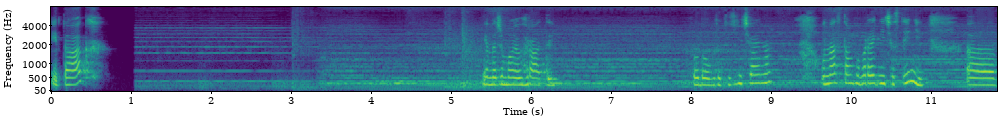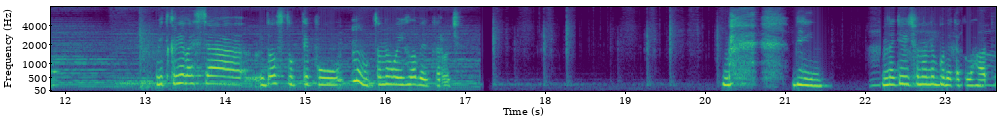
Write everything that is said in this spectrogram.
І так. Я нажимаю грати. Продовжити, звичайно. У нас там в попередній частині е, відкрилася доступ, типу, ну, до нової глави, коротше. Блін. Надіюсь, воно не буде так лагати.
